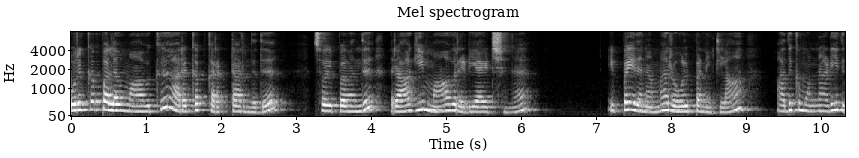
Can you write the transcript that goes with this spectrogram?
ஒரு கப் அளவு மாவுக்கு அரை கப் கரெக்டாக இருந்தது. ஸோ இப்போ வந்து ராகி மாவு ரெடி ஆயிடுச்சுங்க. இப்போ இதை நம்ம ரோல் பண்ணிக்கலாம். அதுக்கு முன்னாடி இது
